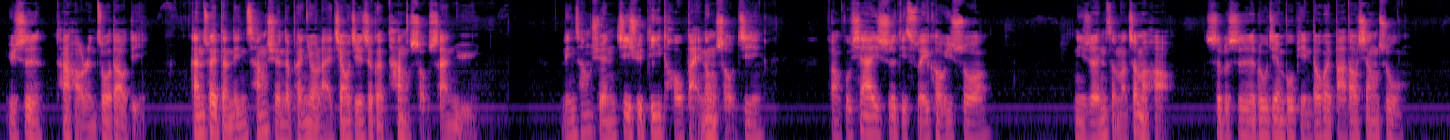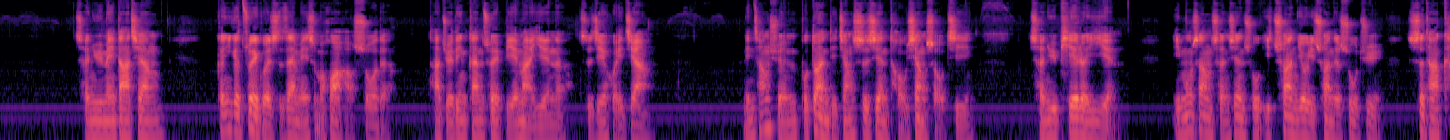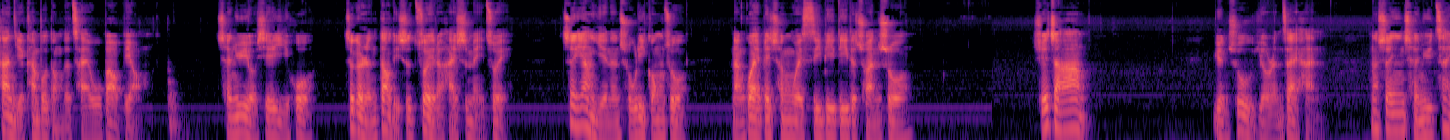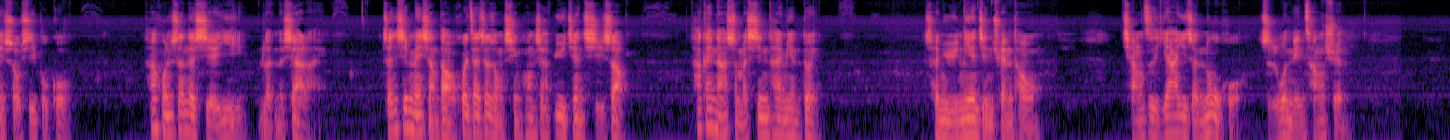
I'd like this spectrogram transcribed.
于是他好人做到底，干脆等林苍玄的朋友来交接这个烫手山芋。林苍玄继续低头摆弄手机。仿佛下意识地随口一说：“你人怎么这么好？是不是路见不平都会拔刀相助？”陈瑜没搭腔，跟一个醉鬼实在没什么话好说的。他决定干脆别买烟了，直接回家。林昌玄不断地将视线投向手机，陈宇瞥了一眼，荧幕上呈现出一串又一串的数据，是他看也看不懂的财务报表。陈宇有些疑惑。这个人到底是醉了还是没醉？这样也能处理工作，难怪被称为 CBD 的传说。学长，远处有人在喊，那声音陈瑜再熟悉不过。他浑身的血意冷了下来，真心没想到会在这种情况下遇见齐少，他该拿什么心态面对？陈瑜捏紧拳头，强自压抑着怒火。直问林苍玄：“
